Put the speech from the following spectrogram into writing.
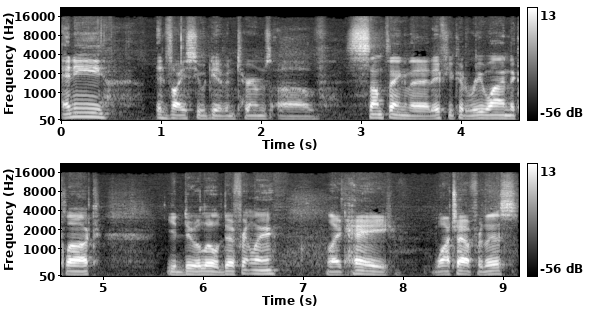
any advice you would give in terms of something that if you could rewind the clock, you'd do a little differently? Like, hey, watch out for this.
